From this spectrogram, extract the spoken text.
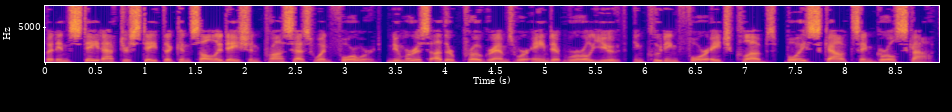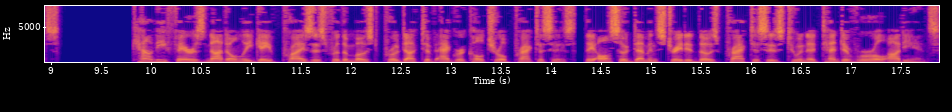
but in state after state the consolidation process went forward. Numerous other programs were aimed at rural youth, including 4 H clubs, Boy Scouts, and Girl Scouts. County fairs not only gave prizes for the most productive agricultural practices, they also demonstrated those practices to an attentive rural audience.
